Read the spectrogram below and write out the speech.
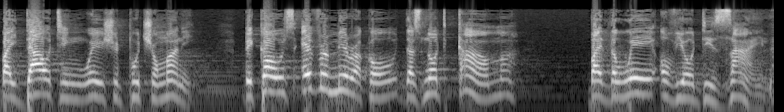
by doubting where you should put your money. Because every miracle does not come by the way of your design.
